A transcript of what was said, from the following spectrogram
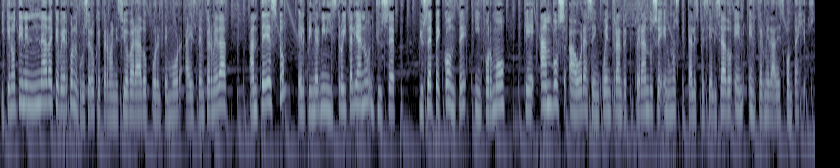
y que no tienen nada que ver con el crucero que permaneció varado por el temor a esta enfermedad. Ante esto, el primer ministro italiano, Giuseppe, Conte, informó que ambos ahora se encuentran recuperándose en un hospital especializado en enfermedades contagiosas.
